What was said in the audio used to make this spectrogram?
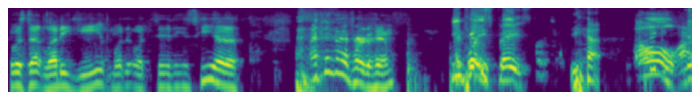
who was that? Letty Gee? What? What did is he? A? I think I've heard of him. He plays bass. Yeah. Oh, I,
